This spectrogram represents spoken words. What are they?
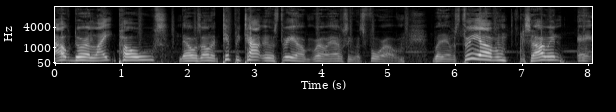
outdoor light poles that was on the tippy top. It was three of them. Well, actually, it was four of them, but it was three of them. So I went and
